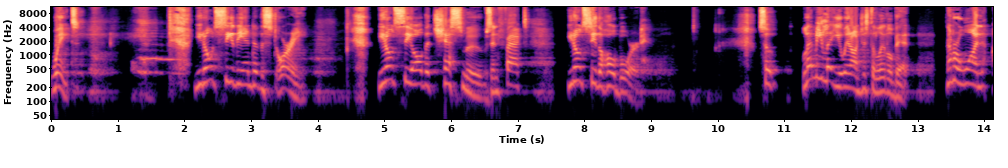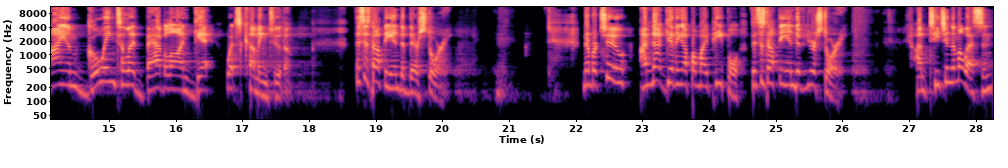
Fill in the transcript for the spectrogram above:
wait. You don't see the end of the story. You don't see all the chess moves. In fact, you don't see the whole board. So let me let you in on just a little bit. Number one, I am going to let Babylon get what's coming to them. This is not the end of their story. Number two, I'm not giving up on my people. This is not the end of your story. I'm teaching them a lesson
